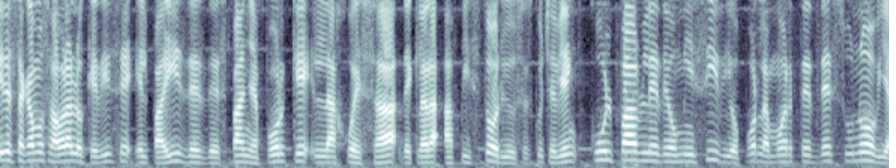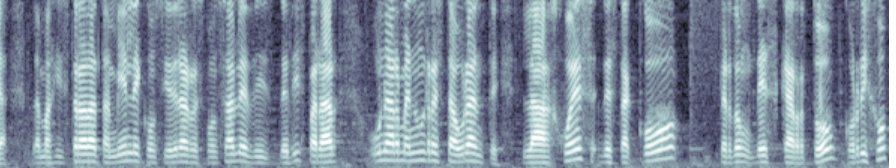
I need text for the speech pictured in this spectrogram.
Y destacamos ahora lo que dice el país desde España, porque la jueza declara a Pistorius, escuche bien, culpable de homicidio por la muerte de su novia. La magistrada también le considera responsable de, disparar un arma en un restaurante. La juez destacó perdón, descartó, corrijo,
